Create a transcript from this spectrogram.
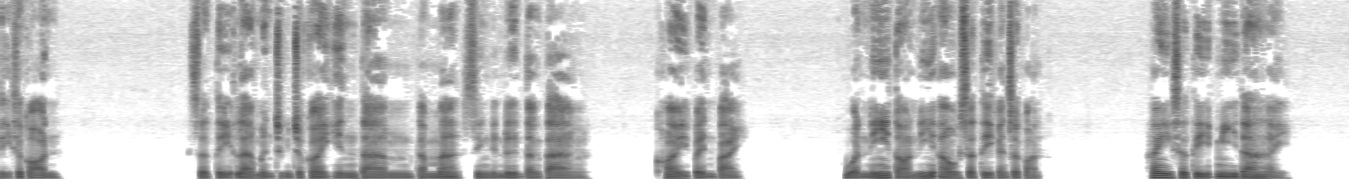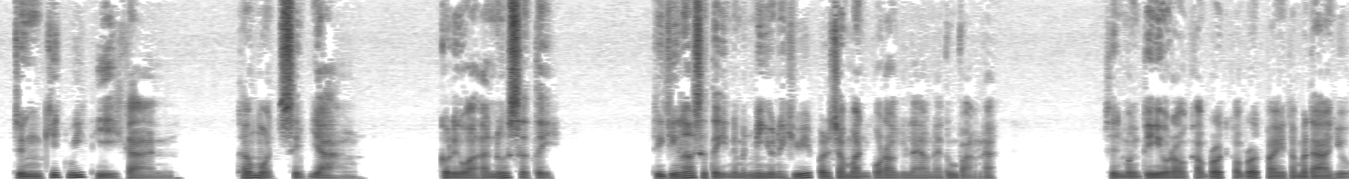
ติซะก่อน สติแล้วมันจึงจะค่อยเห็นตามธรรมะสิ่งอื่นๆต่างๆ ค่อยเป็นไป วันนี้ตอนนี้เอาสติกันซะก่อน ให้สติมีได้ จึงคิดวิธีการทั้งหมดสิบอย่าง ก็เรียกว่าอนุสติ จริงๆแล้วสติเนี่ยมันมีอยู่ในชีวิตประจำวันของเราอยู่แล้วนะทุกฝังนะเช่นบางทีเราขับรถขับรถไปธรรมดาอยู่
